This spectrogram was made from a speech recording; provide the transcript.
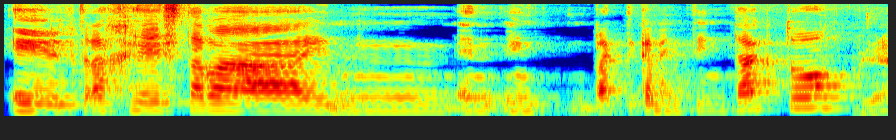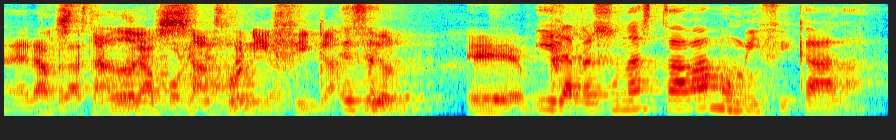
El traje estaba en- en- en- prácticamente intacto era plástico, era poliéster. saponificación. Eh, y la persona estaba momificada.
